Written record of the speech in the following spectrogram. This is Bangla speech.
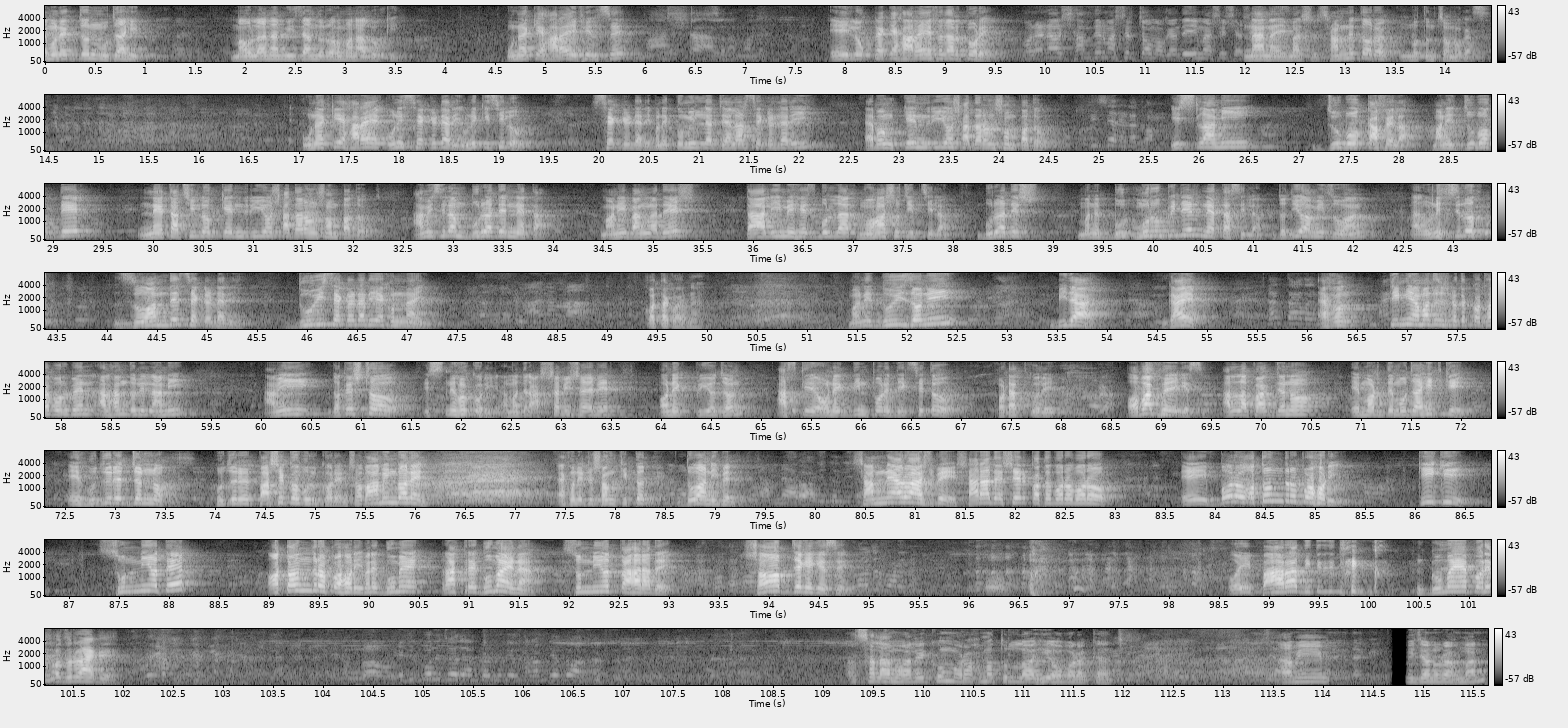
এমন একজন মুজাহিদ মাওলানা মিজানুর রহমান আলুকি। উনাকে হারাই ফেলছে। এই লোকটাকে হারাই ফেলার পরে বলে না সামনের মাসের চমক এই মাসে না না এই মাসে সামনে তো নতুন চমক আছে। উনাকে হারায় উনি সেক্রেটারি উনি কি ছিল? সেক্রেটারি মানে কুমিল্লা জেলার সেক্রেটারি এবং কেন্দ্রীয় সাধারণ সম্পাদক। ইসলামী যুব কাফেলা মানে যুবকদের নেতা ছিল কেন্দ্রীয় সাধারণ সম্পাদক। আমি ছিলাম বুড়াদের নেতা। মানে বাংলাদেশ তালিমে হেজবুল্লার মহাসচিব ছিলাম। বুড়াদেশ মানে মুরব্বীদের নেতা ছিলাম। যদিও আমি জোয়ান আর উনি ছিল জোয়ানদের সেক্রেটারি। দুই সেক্রেটারি এখন নাই। কথা কয় না। মানে দুইজনই বিদায় গায়েব। এখন তিনি আমাদের সাথে কথা বলবেন। আলহামদুলিল্লাহ আমি আমি যথেষ্ট স্নেহ করি। আমাদের আশরাফি সাহেবের অনেক প্রিয়জন। আজকে অনেক দিন পরে দেখছে তো, হঠাৎ করে অবাক হয়ে গেছে। আল্লাহ পাক যেন এ মর্দে মুজাহিদকে এ হুজুরের জন্য হুজুরের পাশে কবুল করেন। সব আমিন বলেন? এখন একটু সংক্ষিপ্ত দোয়া নিবেন। সামনে আরও আসবে। সারা দেশের কত বড় বড় এই বড় অতন্দ্র প্রহরী। কি কি? সুন্নিয়তের অতন্দ্র প্রহরী মানে ঘুমে, রাত্রে ঘুমায় না, সুন্নিয়ত পাহারা দেয়। সব জেগে গেছে। ওই পাহারা দিতে দিতে ঘুমাইয়ে পরে ফজরের আগে। আসসালামু আলাইকুম রহমতুল্লাহি ওবরাকাত আমি মিজানুর রহমান।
